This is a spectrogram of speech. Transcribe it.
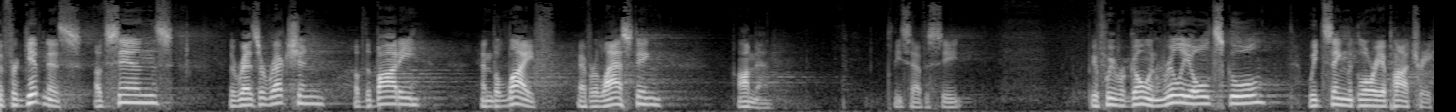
the forgiveness of sins, the resurrection of the body, and the life everlasting. Amen. Please have a seat. If we were going really old school, we'd sing the Gloria Patri.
